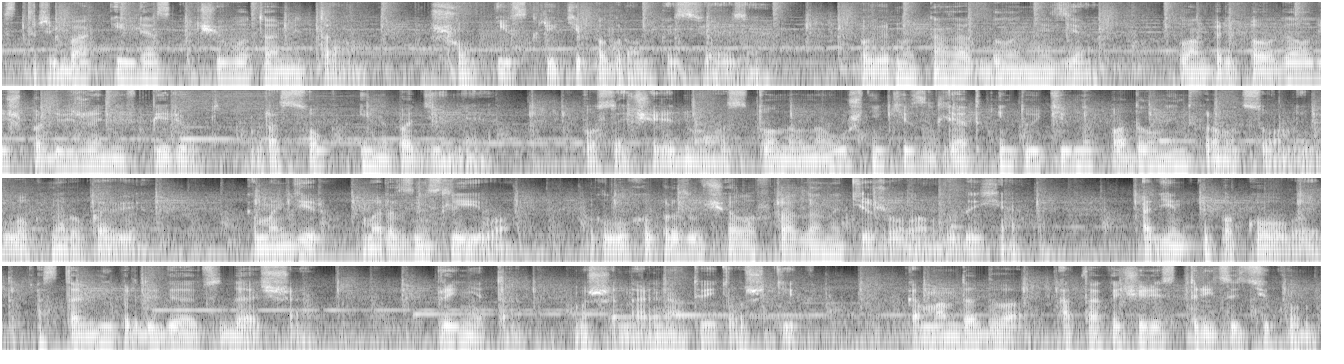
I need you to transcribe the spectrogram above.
Стрельба и лязг чего-то о. Шум и вскрики по громкой связи. Повернуть назад было нельзя, План предполагал лишь продвижение вперед, бросок и нападение. После очередного стона в наушнике взгляд интуитивно падал на информационный блок на рукаве. «Командир, мы разнесли его», – глухо прозвучала фраза на тяжелом выдохе. «Один упаковывает, остальные продвигаются дальше». «Принято», – машинально ответил Штик. «Команда 2. Атака через 30 секунд».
